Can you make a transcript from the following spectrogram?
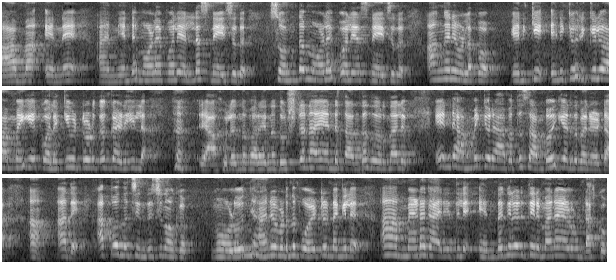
ആ അമ്മ എന്നെ അന്യന്റെ മോളെ പോലെയല്ല സ്നേഹിച്ചത്. സ്വന്തം മോളെ പോലെയാണ് സ്നേഹിച്ചത്. അങ്ങനെയുള്ളപ്പോൾ എനിക്ക് എനിക്കൊരിക്കലും അമ്മയെ കൊലയ്ക്ക് വിട്ടുകൊടുക്കാൻ കഴിയില്ല. രാഹുൽ എന്ന് പറയുന്ന ദുഷ്ടനായ എന്റെ തന്ത തീർന്നാലും എന്റെ അമ്മയ്ക്കൊരാപത്ത് സംഭവിക്കരുത് മനുവേട്ടാ. ആ അതെ. അപ്പോൾ ഒന്ന് ചിന്തിച്ചു നോക്കും. മോളും ഞാനും ഇവിടുന്ന് പോയിട്ടുണ്ടെങ്കിൽ ആ അമ്മയുടെ കാര്യത്തിൽ എന്തെങ്കിലും ഒരു തീരുമാനം അയാൾ ഉണ്ടാക്കും.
